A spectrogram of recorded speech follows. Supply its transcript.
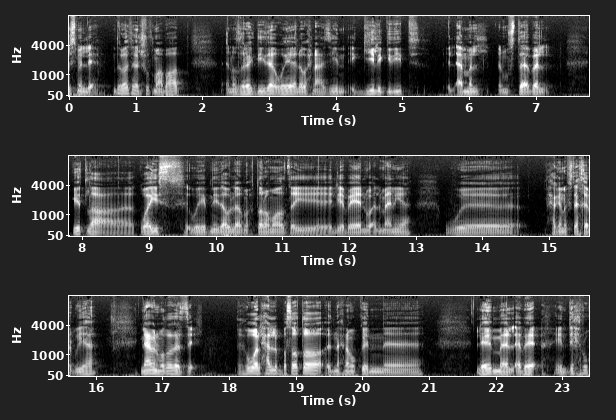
بسم الله. دلوقتي هنشوف مع بعض نظرية جديدة وهي لو إحنا عايزين الجيل الجديد الأمل المستقبل يطلع كويس ويبني دولة محترمة زي اليابان وألمانيا وحاجة نفتخر بيها. نعمل الموضوع ده إزاي؟ هو الحل ببساطة إن إحنا ممكن لا إما الآباء يندحروا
